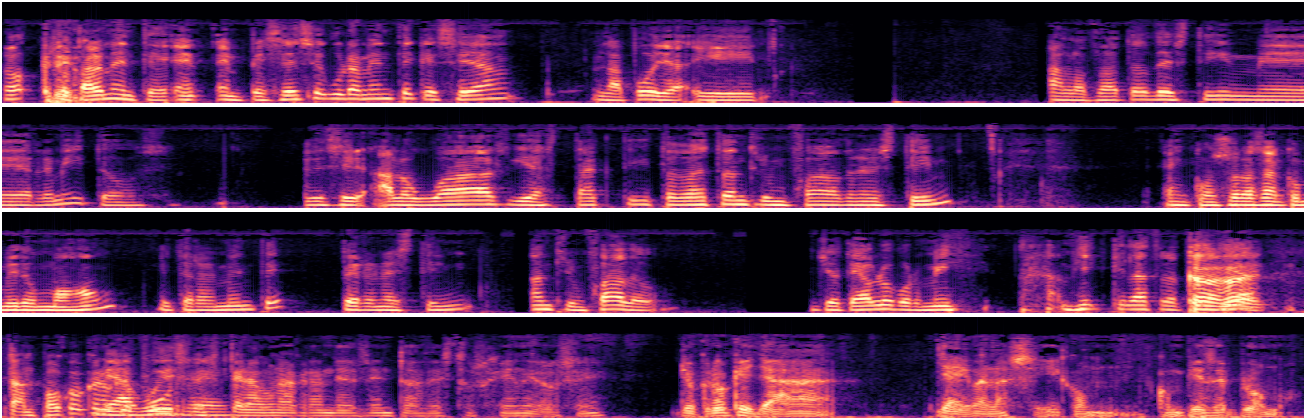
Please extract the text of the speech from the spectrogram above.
No, Creo. totalmente. Em- empecé seguramente que sean la polla. Y a los datos de Steam me remito. Es decir, a los Wars, Gears Tactics, todo esto han triunfado en Steam. En consolas han comido un mojón, literalmente, pero en Steam han triunfado. Yo te hablo por mí. A mí que la estrategia... Claro, tampoco creo me que pudiesen esperar unas grandes ventas de estos géneros, ¿eh? Yo creo que ya, ya iban así con, con pies de plomo.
